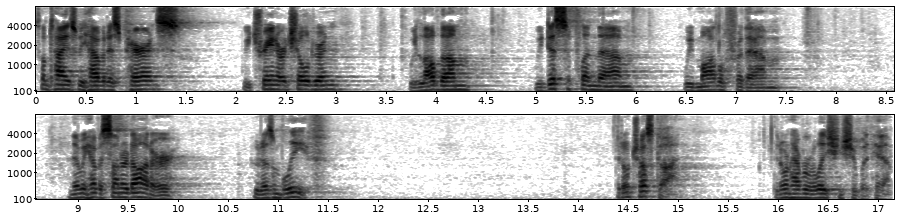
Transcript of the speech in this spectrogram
Sometimes we have it as parents. We train our children, we love them, we discipline them, we model for them. And then we have a son or daughter who doesn't believe. They don't trust God, they don't have a relationship with Him.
